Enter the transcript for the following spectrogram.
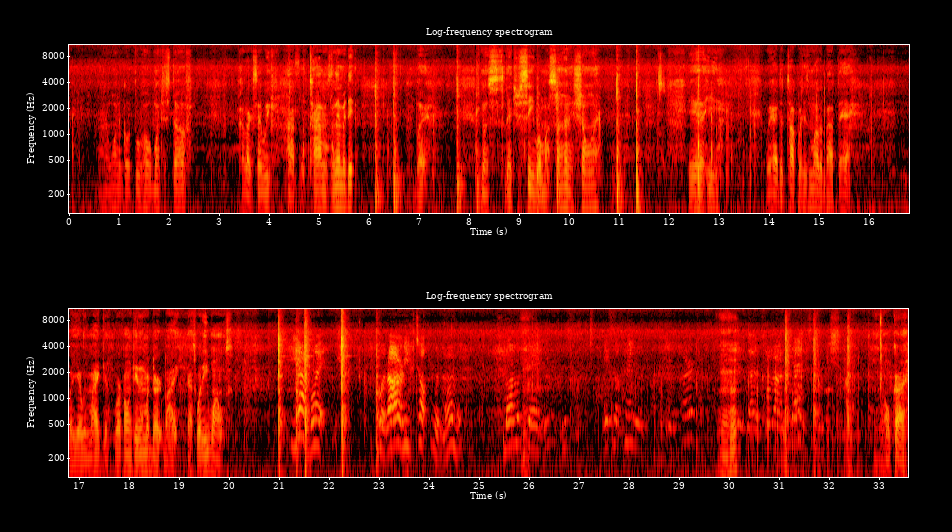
I don't want to go through a whole bunch of stuff. Cause like I said, we our time is limited. But I'm gonna let you see what my son is showing. Yeah, he we had to talk with his mother about that. But yeah, we might get, work on getting him a dirt bike. That's what he wants. Yeah, but but I already talked with Mama. Mama mm. said it's, okay with, with her. Mm-hmm. It's gotta come out of Daddy's tuition. Okay.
